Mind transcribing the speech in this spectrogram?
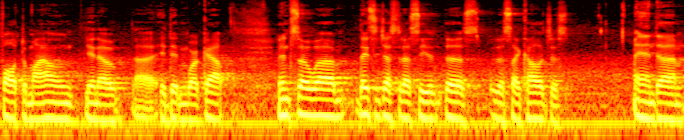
fault of my own, you know, uh, it didn't work out. And so um, they suggested I see the, the psychologist. And um,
